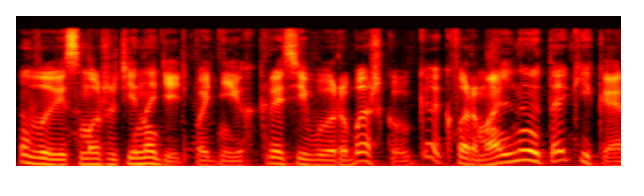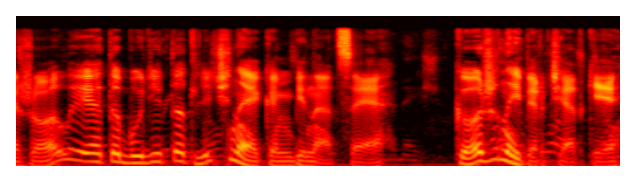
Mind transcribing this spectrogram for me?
Вы сможете надеть под них красивую рубашку, как формальную, так и casual, и это будет отличная комбинация. Кожаные перчатки.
